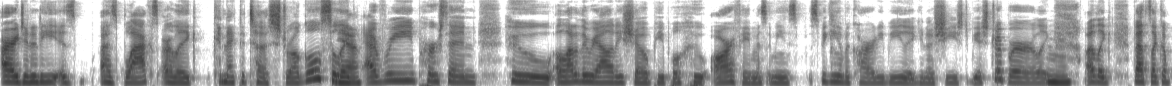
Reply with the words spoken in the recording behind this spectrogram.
our identity is as blacks are like connected to a struggle. So like Yeah. every person who a lot of the reality show people who are famous, I mean speaking of a Cardi B, like, you know, she used to be a stripper, like Mm-hmm. uh, like that's like a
